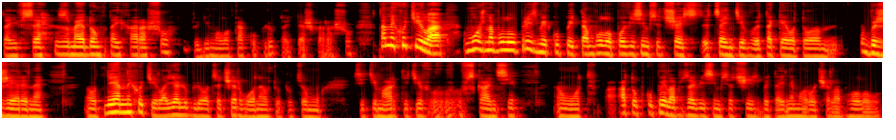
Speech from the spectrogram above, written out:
та й все з медом, та й хорошо. Тоді молока куплю, та й теж хорошо. Та не хотіла, можна було у призмі купити, там було по 86 центів таке ото м, обезжирене. От, я не хотіла, я люблю оце червоне отут у цьому сіті-маркеті в, в- в сканці. От. А то б купила б за 86 би та й не морочила б голову.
